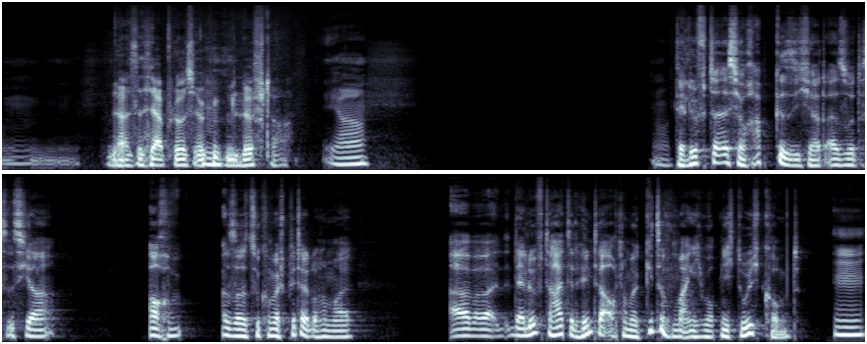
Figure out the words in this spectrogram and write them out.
ähm, Ja, es ist ja bloß irgendein Lüfter. ja. Der Lüfter ist ja auch abgesichert. Also, das ist ja auch, also dazu kommen wir später doch nochmal. Aber der Lüfter hat ja dahinter auch nochmal Gitter, wo man eigentlich überhaupt nicht durchkommt. Mhm,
